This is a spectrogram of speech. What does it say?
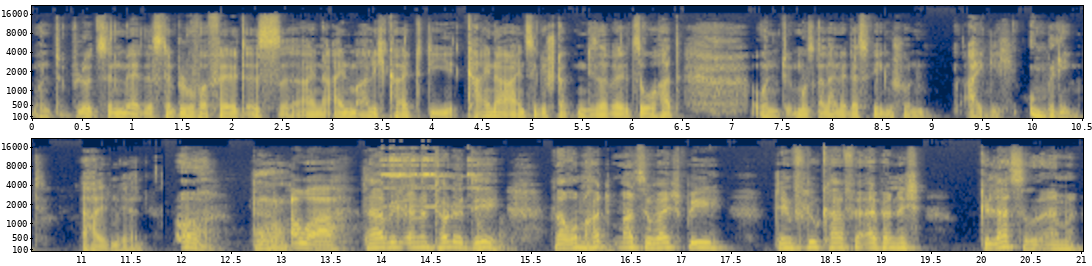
und Blödsinn. Das Tempelhofer Feld ist äh, eine Einmaligkeit, die keine einzige Stadt in dieser Welt so hat und muss alleine deswegen schon eigentlich unbedingt erhalten werden. Oh, da, Aua. da habe ich eine tolle Idee. Warum hat man zum Beispiel den Flughafen einfach nicht gelassen. Ähm,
